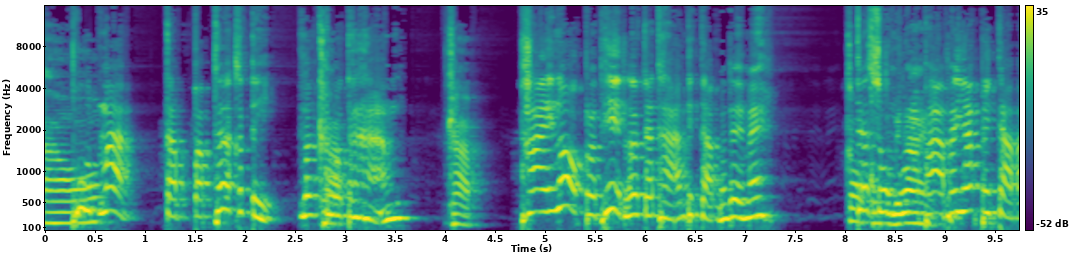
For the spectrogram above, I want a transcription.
เอา พูดมากกับปรับทัศนคติมันกลัวครับ ทหาร ครับ ภายนอกประเทศเราจะถามไปจับมันได้ไหม ก็จะคงส่งไม่วาได้พาพยักไปจับ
